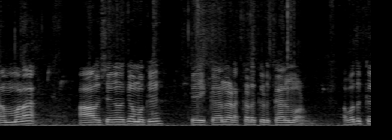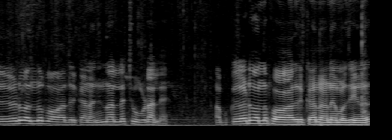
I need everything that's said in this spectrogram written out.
നമ്മളെ ആവശ്യങ്ങൾക്ക് നമുക്ക് കഴിക്കാനും ഇടക്കിടക്ക് എടുക്കാനും വേണം അപ്പോൾ അത് കേട് വന്ന് പോകാതിരിക്കാനാണ്. അതിന് നല്ല ചൂടല്ലേ? അപ്പോൾ കേട് വന്ന് പോകാതിരിക്കാനാണ് നമ്മൾ ചെയ്യുന്നത്.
